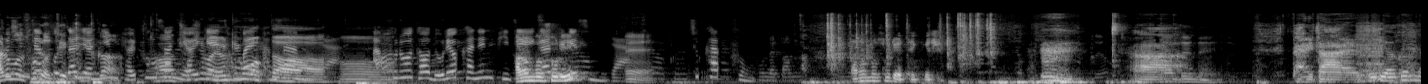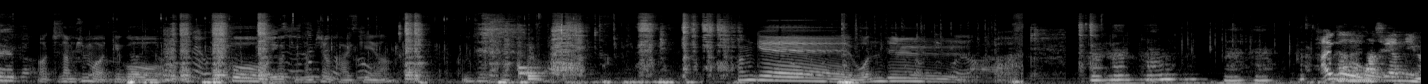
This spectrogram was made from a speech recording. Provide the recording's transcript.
다른 분 소리 어떻게 꽃달련님 끄니까? 아 별풍선 10개 초심아 10개 정말 고맙다 감사합니다. 어. 앞으로 더 노력하는 다른 BJ가 분 소리? 되겠습니다. 예. 축하풍. 다른 분 소리 어떻게 끄지? 아 아, 네네 달달 드디어 끝나. 어, 저 잠시만 이거 놓고 이거 좀 잠시만 갈게요. 한 개 원딜 아이고. 아, 수연님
